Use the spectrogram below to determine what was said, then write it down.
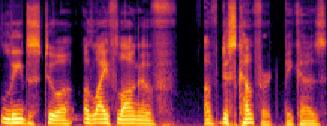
leads to a, a lifelong of, of discomfort because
